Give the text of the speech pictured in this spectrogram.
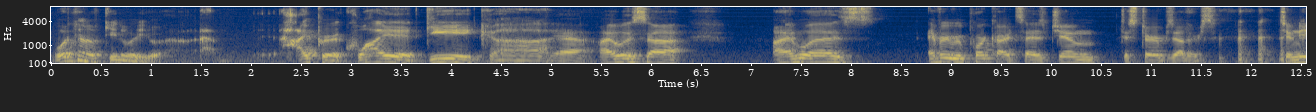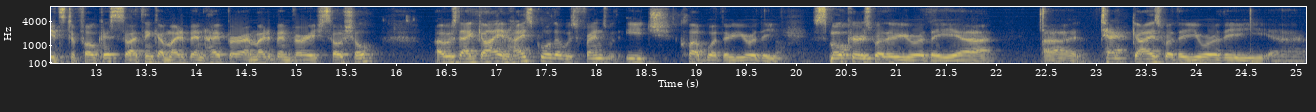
What kind of kid were you? Uh, hyper, quiet, geek. Uh, Yeah, I was. Uh, I was. Every report card says Jim disturbs others. Jim needs to focus. So I think I might have been hyper. I might have been very social. I was that guy in high school that was friends with each club, whether you were the smokers, whether you were the uh, uh, tech guys, whether you were the uh,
